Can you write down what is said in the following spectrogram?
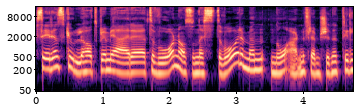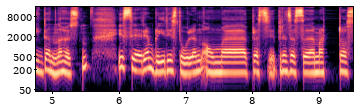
Serien skulle hatt premiere til våren, altså neste vår, men nå er den fremskyndet til denne høsten. I serien blir historien om eh, prinsesse Märthas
